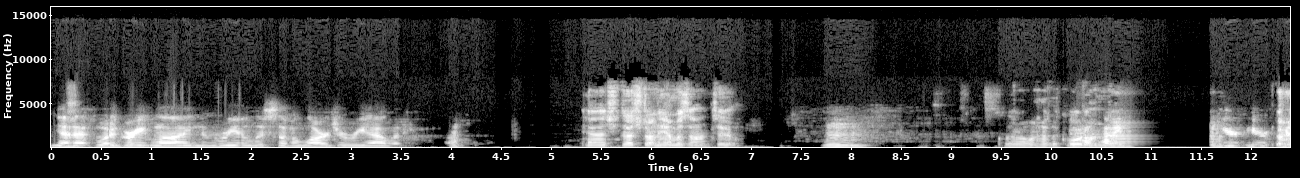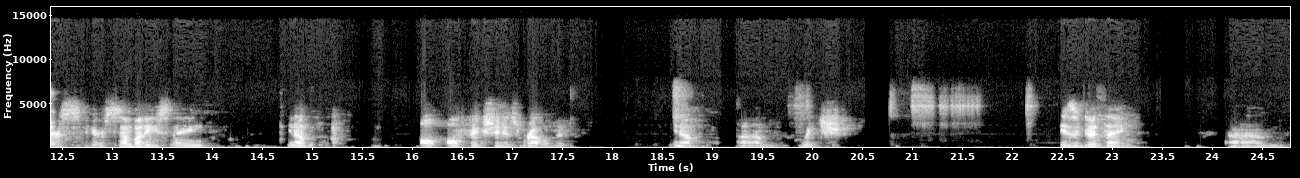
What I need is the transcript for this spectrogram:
Yeah, that what a great line. The realists of a larger reality. and she touched on Amazon too. Mm. I don't have the quote on I mean. Here, here, here's here's somebody saying, you know, all all fiction is relevant. You know, um, which is a good thing. Um,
